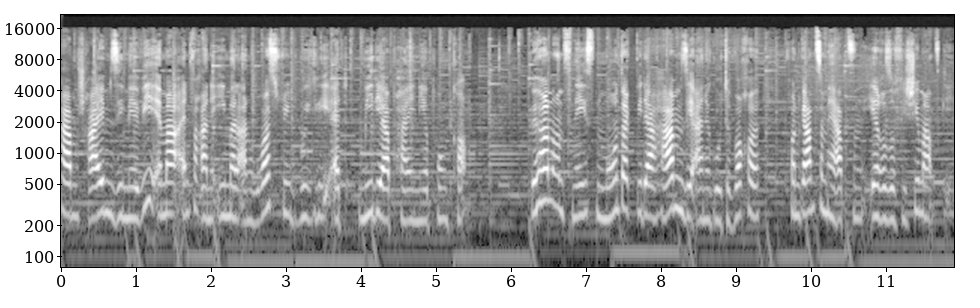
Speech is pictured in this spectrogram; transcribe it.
haben, schreiben Sie mir wie immer einfach eine E-Mail an wallstreetweekly at mediapioneer.com. Wir hören uns nächsten Montag wieder. Haben Sie eine gute Woche. Von ganzem Herzen, Ihre Sophie Schimanski.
